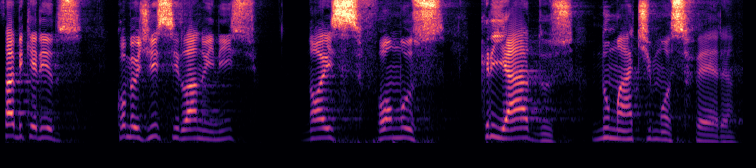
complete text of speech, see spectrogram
Sabe, queridos, como eu disse lá no início, nós fomos criados numa atmosfera.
